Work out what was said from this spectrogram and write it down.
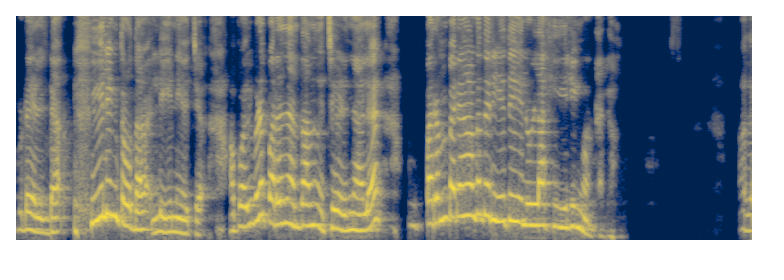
ഇവിടെ elder healing through the lineage അപ്പോൾ ഇവിടെ പറയുന്നത് എന്താണെന്ന് വെച്ച് കഴിഞ്ഞാൽ പരമ്പരാഗത രീതിയിലുള്ള ഹീലിംഗ് ഉണ്ടല്ലോ. അത്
